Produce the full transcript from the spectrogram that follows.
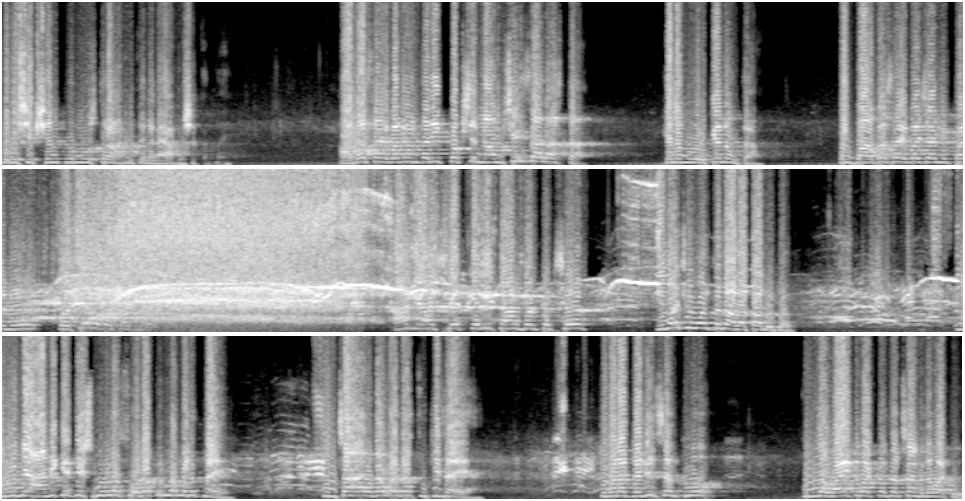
त्याचं शिक्षण पूर्ण वस्त्र आम्ही त्याला काय आणू शकत नाही. आबासाहेबांनंतर एक पक्ष नामशेष झाला असता. याला मोरक्या नव्हता. पण बाबासाहेबाच्या निपानं पती आबासाहेब आणि आज शेतकरी कामगार पक्ष पुन्हा जिवंत झाला तालुक्यात. म्हणून मी अनिकेत देशमुखला सोडा पुन्हा म्हणत नाही. तुमचा आरडावरडा चुकीचा आहे. तुम्हाला गणित सांगतो कुणाला वाईट वाटलं तर चांगलं वाटू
